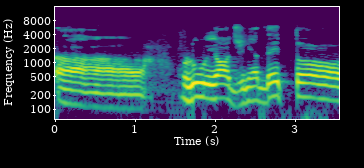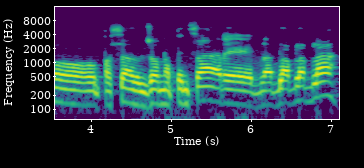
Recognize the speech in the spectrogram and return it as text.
Uh, lui oggi mi ha detto, ho passato il giorno a pensare, bla bla bla bla,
